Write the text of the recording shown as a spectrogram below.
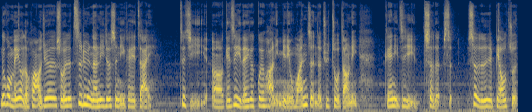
如果没有的话，我觉得所谓的自律能力，就是你可以在自己呃给自己的一个规划里面，你完整的去做到你给你自己设的设设的这些标准。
